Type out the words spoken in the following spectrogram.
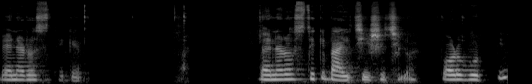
বেনারস থেকে। বেনারস থেকে বাইচি এসেছিল। পরবর্তী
